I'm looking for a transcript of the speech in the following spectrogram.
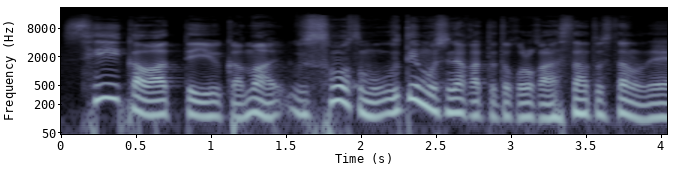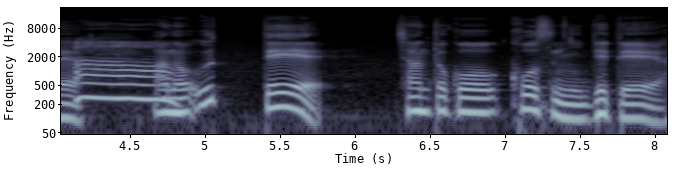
成果はっていうか、まあ、そもそも打てもしなかったところからスタートしたので、あの、打って、ちゃんとこう、コースに出て、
